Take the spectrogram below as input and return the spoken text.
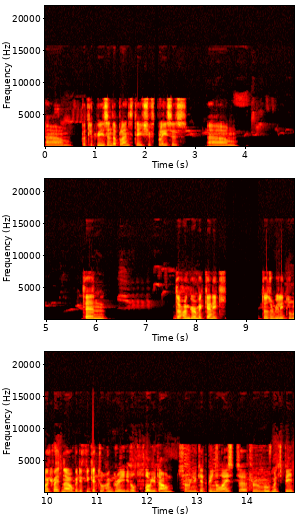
Um, but the trees and the plants, they shift places. Um, then the hunger mechanic doesn't really do much right now, but if you get too hungry, it'll slow you down. So you get penalized uh, through movement speed.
